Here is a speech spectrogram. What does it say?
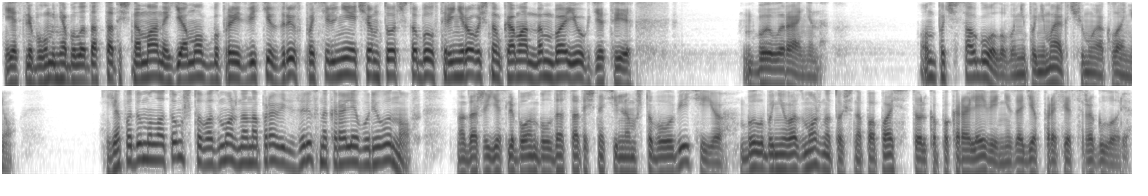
Если бы у меня было достаточно маны, я мог бы произвести взрыв посильнее, чем тот, что был в тренировочном командном бою, где ты... был ранен». Он почесал голову, не понимая, к чему я клоню. Я подумал о том, что возможно направить взрыв на королеву Ревунов, но даже если бы он был достаточно сильным, чтобы убить ее, было бы невозможно точно попасть только по королеве, не задев профессора Глори.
